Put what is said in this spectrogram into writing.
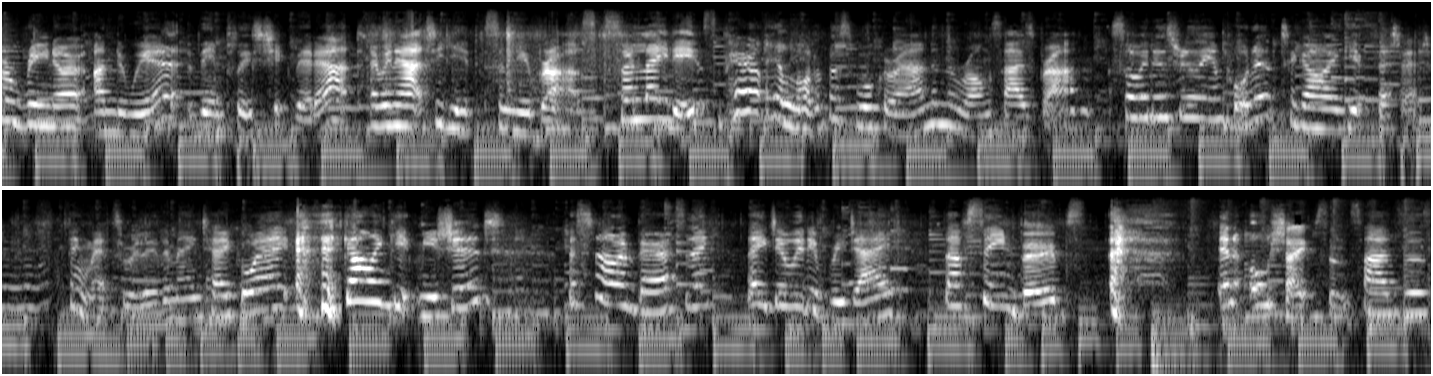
merino underwear then please check that out. I went out to get some new bras. So ladies apparently a lot of us walk around in the wrong size bra so it is really important to go and get fitted. I think that's really the main takeaway. Go and get measured. It's not embarrassing. They do it every day they've seen boobs in all shapes and sizes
